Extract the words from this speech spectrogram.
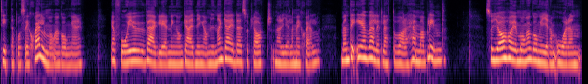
titta på sig själv många gånger. Jag får ju vägledning och guidning av mina guider såklart när det gäller mig själv. Men det är väldigt lätt att vara hemmablind. Så jag har ju många gånger genom åren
